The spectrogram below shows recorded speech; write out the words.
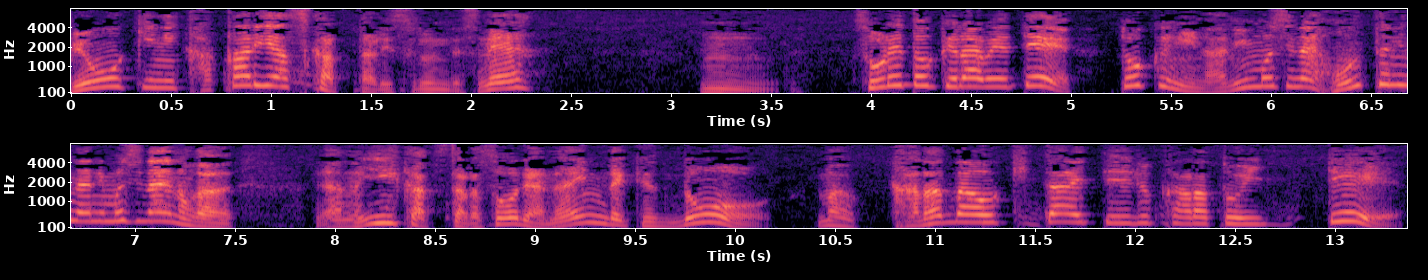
病気にかかりやすかったりするんですね。うん。それと比べて、特に何もしない、本当に何もしないのが、あの、いいかって言ったらそうではないんだけど、まあ、体を鍛えているからといって、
